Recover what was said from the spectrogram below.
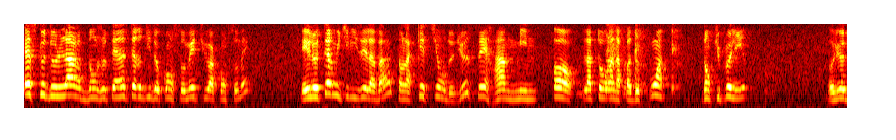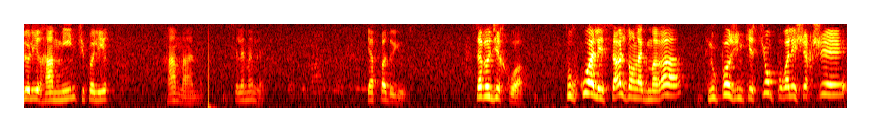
Est-ce que de l'arbre dont je t'ai interdit de consommer, tu as consommé? Et le terme utilisé là-bas, dans la question de Dieu, c'est Hamin. Or, la Torah n'a pas de point. Donc tu peux lire. Au lieu de lire Hamin, tu peux lire Haman. C'est la même lettre. Il n'y a pas de Yud. Ça veut dire quoi? Pourquoi les sages dans l'Agmara nous posent une question pour aller chercher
